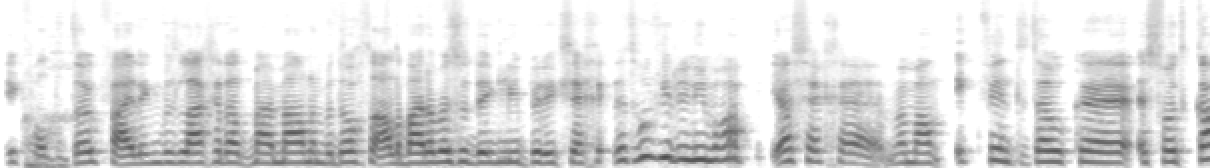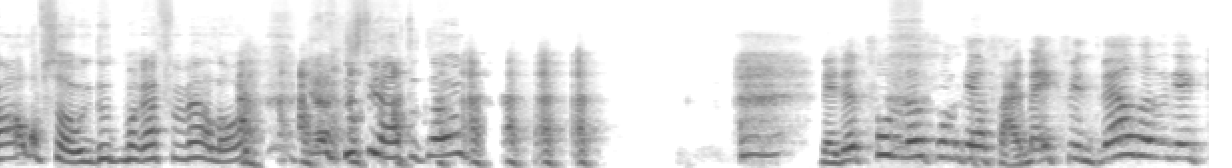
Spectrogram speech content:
ik vond het ook fijn. Ik moest lachen dat mijn man en mijn dochter allebei door met zo'n ding liepen. En ik zeg, dat hoef je er niet meer op. Ja, zeg eh, mijn man, ik vind het ook eh, een soort kaal of zo. Ik doe het maar even wel hoor. ja, dus die had het ook. Nee, dat vond, dat vond ik heel fijn. Maar ik vind wel dat ik denk,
